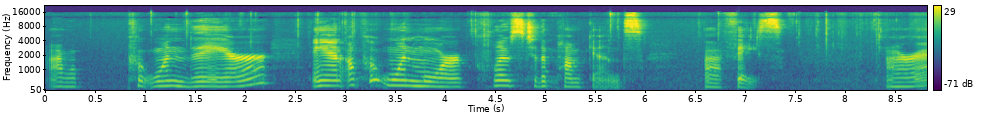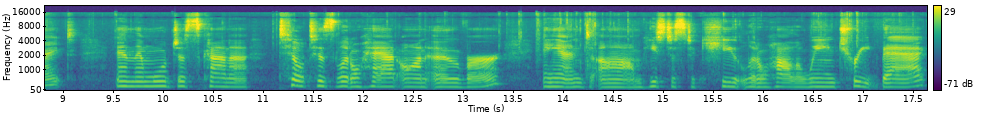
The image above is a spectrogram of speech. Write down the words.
I will put one there. And I'll put one more close to the pumpkin's uh, face. All right. And then we'll just kind of tilt his little hat on over. And um, he's just a cute little Halloween treat bag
